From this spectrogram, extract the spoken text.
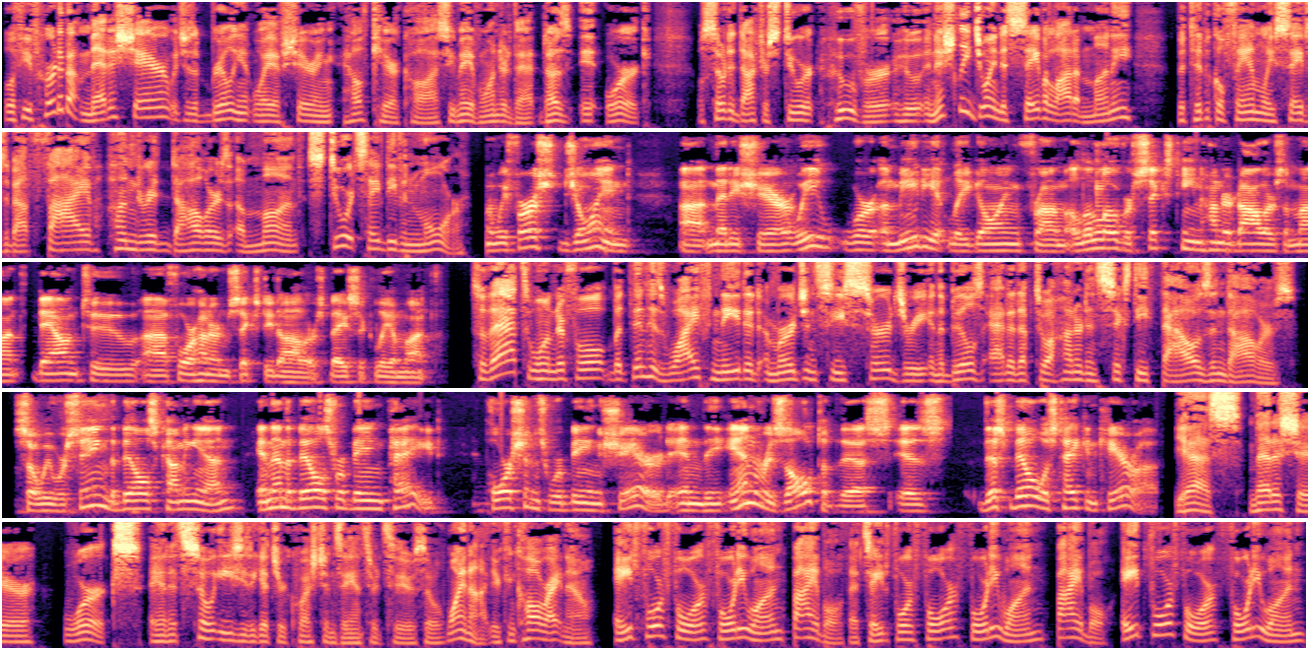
Well, if you've heard about Medi-Share, which is a brilliant way of sharing healthcare costs, you may have wondered that. Does it work? Well, so did Dr. Stuart Hoover, who initially joined to save a lot of money. The typical family saves about $500 a month. Stuart saved even more. When we first joined uh, Medi-Share, we were immediately going from a little over $1,600 a month down to uh, $460 basically a month. So that's wonderful, but then his wife needed emergency surgery and the bills added up to $160,000. So we were seeing the bills coming in and then the bills were being paid. Portions were being shared and the end result of this is this bill was taken care of. Yes, Medi-Share works and it's so easy to get your questions answered too. So why not? You can call right now. 844 41 Bible. That's 844 41 Bible. 844-41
